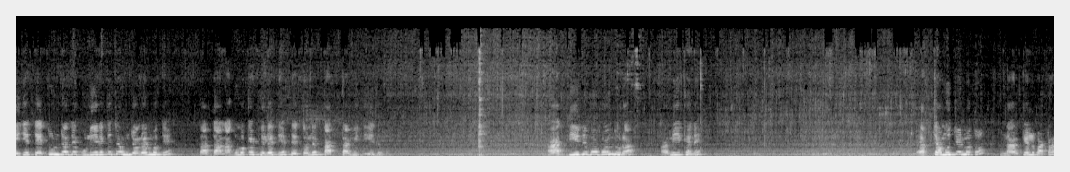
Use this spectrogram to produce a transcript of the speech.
এই যে তেঁতুলটা যে গুলিয়ে রেখেছিলাম জলের মধ্যে, তার দানাগুলোকে ফেলে দিয়ে তেঁতুলের কাঠটা আমি দিয়ে দেবো। আর দিয়ে দেবো বন্ধুরা, আমি এখানে এক চামচের মতো নারকেল বাটা,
